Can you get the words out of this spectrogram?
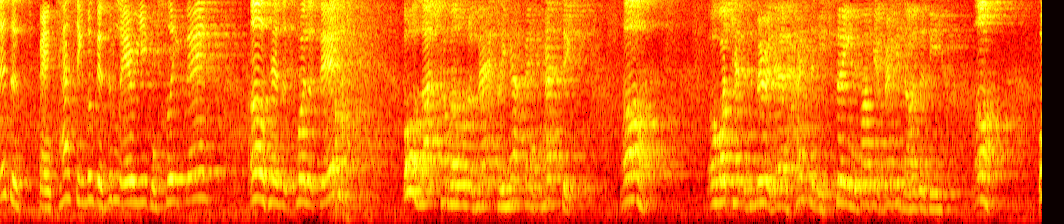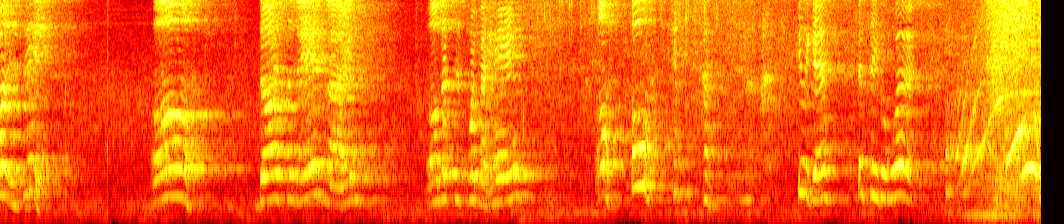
It is fantastic. Look, there's a little area you can sleep there. Oh, there's a toilet there. Oh, lights come on automatically. How fantastic. Oh, oh, watch out, there's a mirror there. I'd hate to be seen. If I get recognised, I'd be... Oh, what is this? Oh, Dyson Airblade. Oh, let's just wipe my hands. Oh, oh, it's... Here we go. Let's see if it works. Oh!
